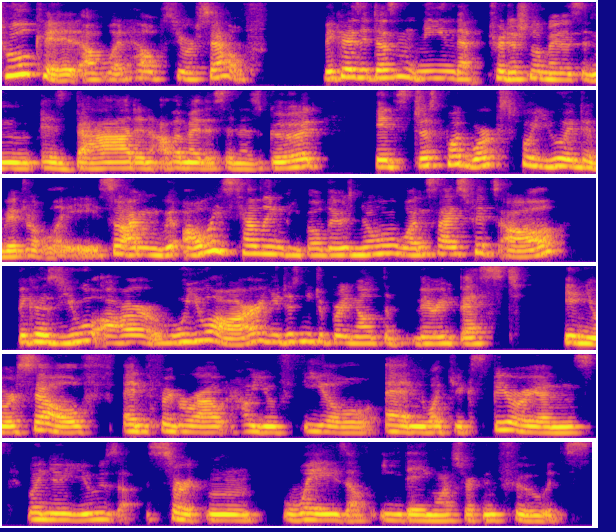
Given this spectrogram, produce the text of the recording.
toolkit of what helps yourself. Because it doesn't mean that traditional medicine is bad and other medicine is good. It's just what works for you individually. So I'm always telling people there's no one size fits all because you are who you are. You just need to bring out the very best in yourself and figure out how you feel and what you experience when you use certain ways of eating or certain foods.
